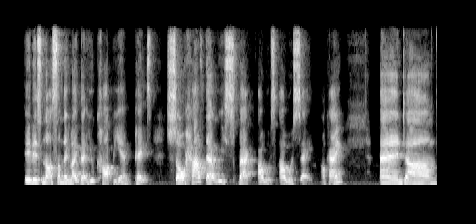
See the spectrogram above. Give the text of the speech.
it is not something like that you copy and paste. So have that respect i would i would say okay? And um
